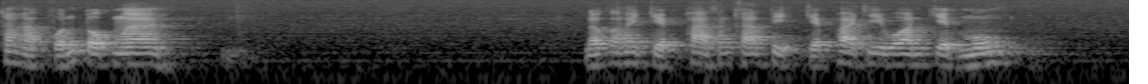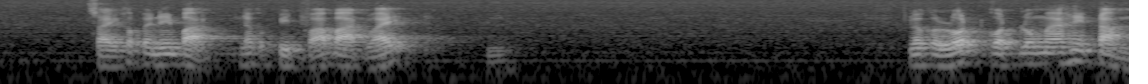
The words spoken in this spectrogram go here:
ถ้าหากฝนตกมาแล้วก็ให้เก็บผ้าสังฆาติ เก็บผ้าจีวร เก็บมุ้ง ใส่เข้าไปในบาตรแล้วก็ปิดฝาบาตรไว้ แล้วก็ลดกดลงมาให้ต่ำ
